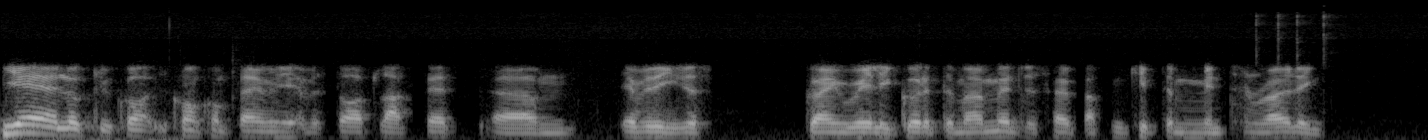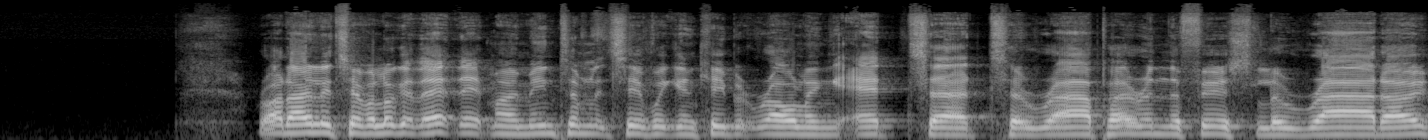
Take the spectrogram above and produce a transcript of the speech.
Yeah, look, you can't you can't complain when you have a start like that. Um, everything's just going really good at the moment. Just hope I can keep the momentum rolling. Righto, let's have a look at that, that momentum. Let's see if we can keep it rolling at uh, Te Rapa in the first Lorado.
